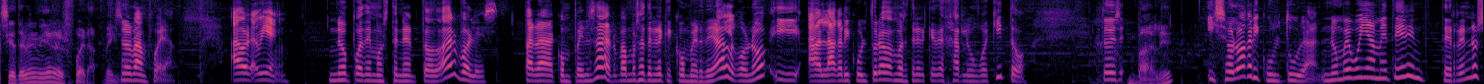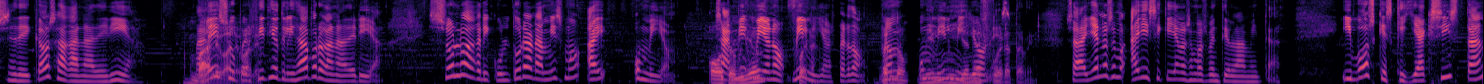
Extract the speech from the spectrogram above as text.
7.000 millones fuera. Se nos van fuera. Ahora bien, no podemos tener todo árboles para compensar. Vamos a tener que comer de algo, ¿no? Y a la agricultura vamos a tener que dejarle un huequito. Entonces, Vale. y solo agricultura. No me voy a meter en terrenos dedicados a ganadería. ¿Vale? Vale, vale, Superficie utilizada por ganadería. Solo agricultura ahora mismo hay un millón. o sea, mil millón millones, no, mil millones, perdón. No, un mil, mil millones, millones. fuera también. O sea, ya nos hemos, ahí sí que ya nos hemos vendido la mitad. Y bosques que ya existan,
